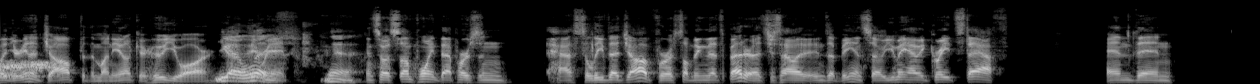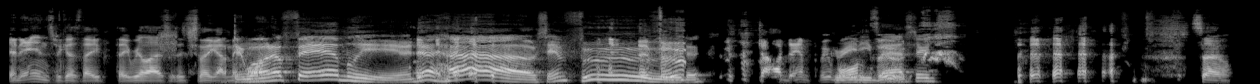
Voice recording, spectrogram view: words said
but you're in a job for the money. I don't care who you are. You gotta gotta pay live. rent. Yeah. And so at some point, that person has to leave that job for something that's better. That's just how it ends up being. So you may have a great staff, and then it ends because they they realize that they got to make They more. want a family and a house and food. And food. God damn, we Greedy food. bastards. so,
